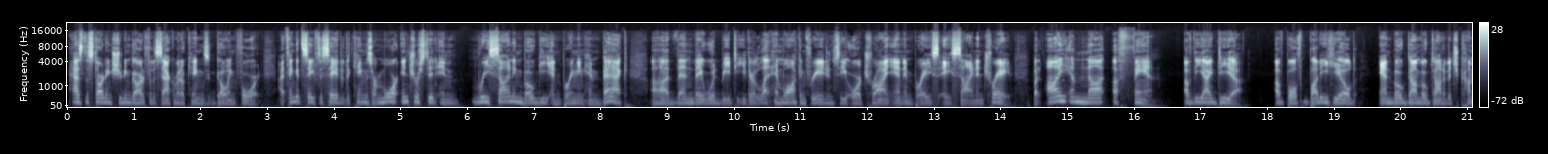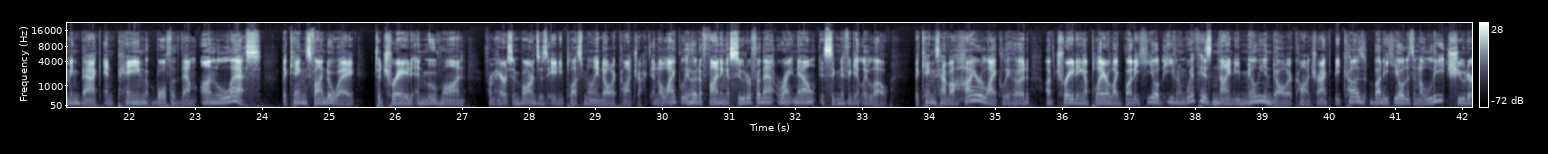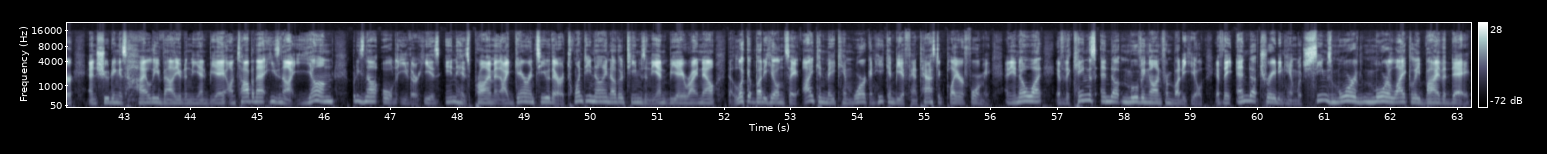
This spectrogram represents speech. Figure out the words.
as the starting shooting guard for the Sacramento Kings going forward. I think it's safe to say that the Kings are more interested in re-signing Bogey and bringing him back uh, than they would be to either let him walk in free agency or try and embrace a sign and trade. But I am not a fan of the idea of both Buddy Hield and Bogdan Bogdanovic coming back and paying both of them unless the Kings find a way to trade and move on from Harrison Barnes' 80 plus million dollar contract. And the likelihood of finding a suitor for that right now is significantly low. The Kings have a higher likelihood of trading a player like Buddy Hield, even with his $90 million contract, because Buddy Hield is an elite shooter and shooting is highly valued in the NBA. On top of that, he's not young, but he's not old either. He is in his prime, and I guarantee you there are 29 other teams in the NBA right now that look at Buddy Hield and say, I can make him work and he can be a fantastic player for me. And you know what? If the Kings end up moving on from Buddy Hield, if they end up trading him, which seems more more likely by the day,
